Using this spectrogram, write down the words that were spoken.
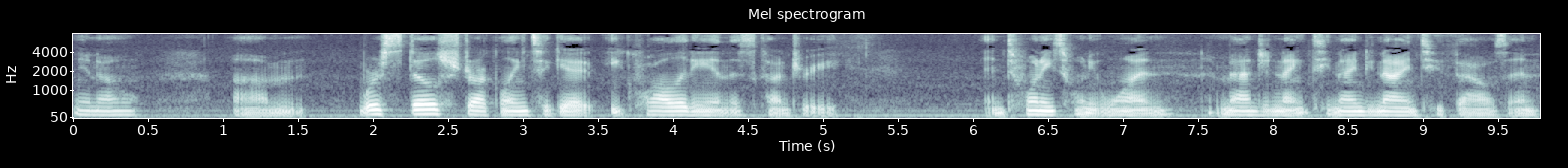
you know? Um we're still struggling to get equality in this country in 2021. Imagine 1999, 2000.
